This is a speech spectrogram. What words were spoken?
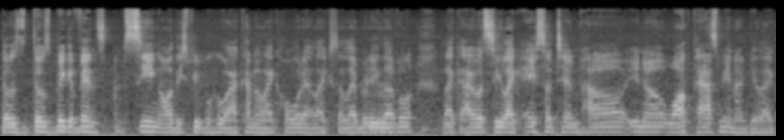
those those big events, I'm seeing all these people who I kind of like hold at like celebrity Mhm. level. Like I would see like Asa Ten Pow, you know, walk past me and I'd be like,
